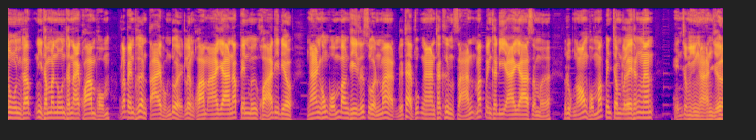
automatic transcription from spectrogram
นูญครับ นี่ธรรมนูญทนายความผม และเป็นเพื่อนตายผมด้วย เรื่องความอาญานับเป็นมือขวาทีเดียว งานของผมบางทีหรือส่วนมาก หรือแทบทุกงานถ้าขึ้นศาลมักเป็นคดีอาญาเสมอ ลูกน้องผมมักเป็นจำเลยทั้งนั้น เห็นจะมีงานเยอะ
